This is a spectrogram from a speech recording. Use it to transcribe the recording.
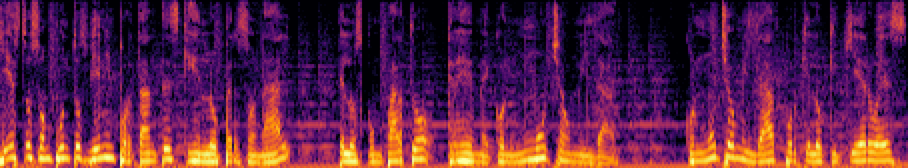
Y estos son puntos bien importantes que en lo personal te los comparto, créeme, con mucha humildad. Con mucha humildad porque lo que quiero es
